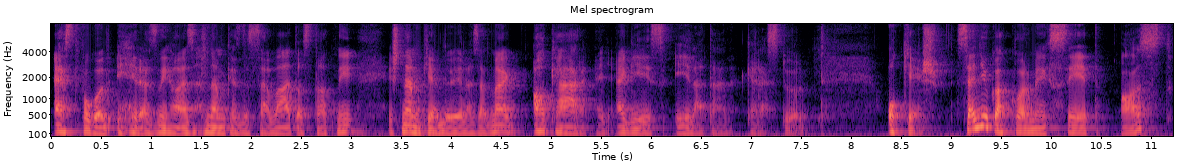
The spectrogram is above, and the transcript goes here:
ezt fogod érezni, ha ezen nem kezdesz el változtatni, és nem kérdőjelezed meg, akár egy egész életen keresztül. Okés, szedjük akkor még szét azt,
